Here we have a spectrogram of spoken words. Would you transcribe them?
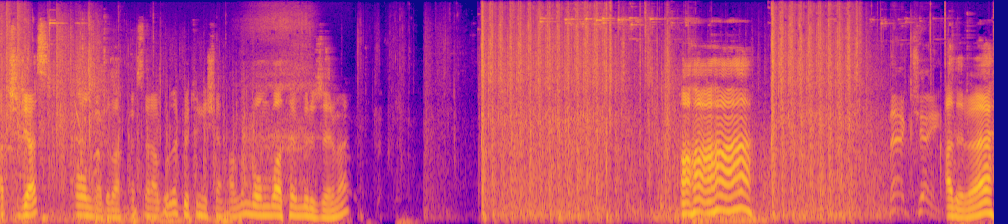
açacağız. Olmadı bak mesela burada kötü nişan aldım. Bomba atabilir üzerime. Aha aha aha. Hadi be.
